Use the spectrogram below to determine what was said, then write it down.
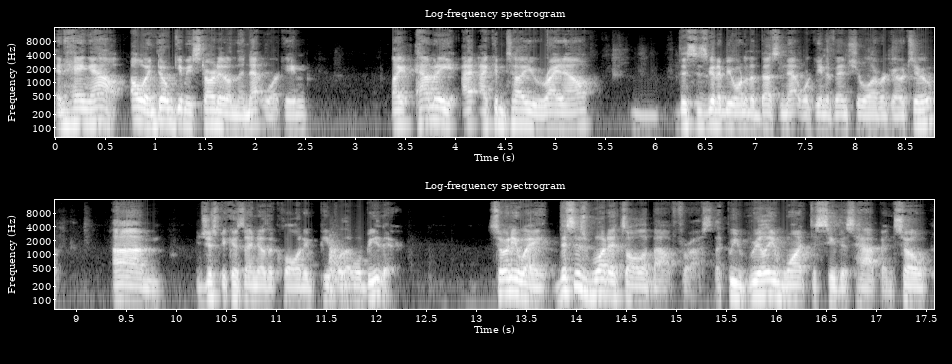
and hang out. Oh, and don't get me started on the networking. Like how many? I, I can tell you right now, this is going to be one of the best networking events you'll ever go to. Um, just because I know the quality of people that will be there. So anyway, this is what it's all about for us. Like we really want to see this happen. So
